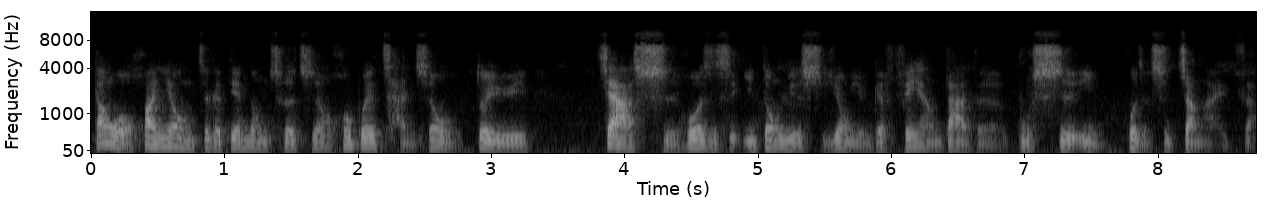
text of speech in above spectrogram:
当我换用这个电动车之后，会不会产生我对于驾驶或者是移动力的使用有一个非常大的不适应或者是障碍在？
